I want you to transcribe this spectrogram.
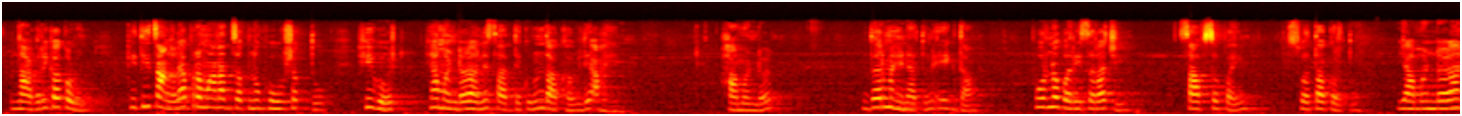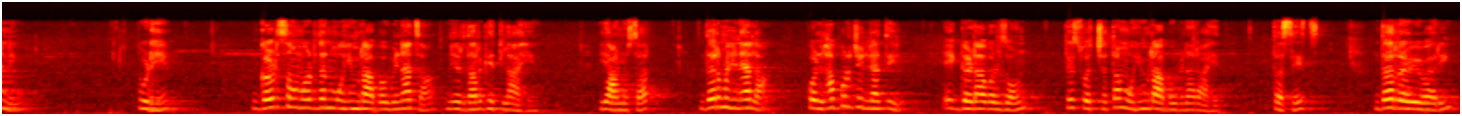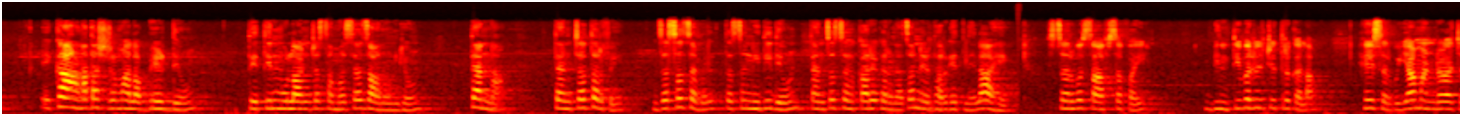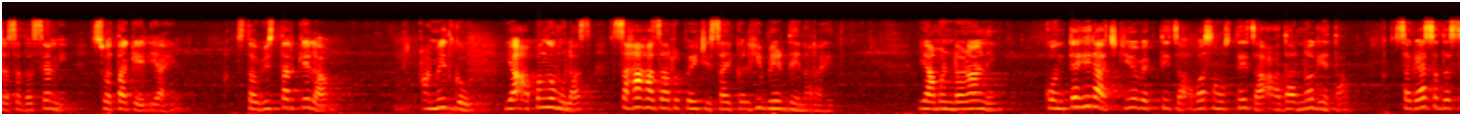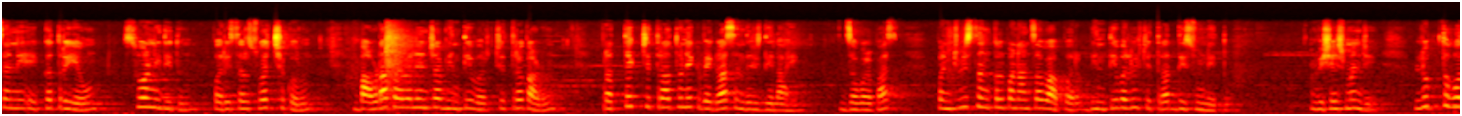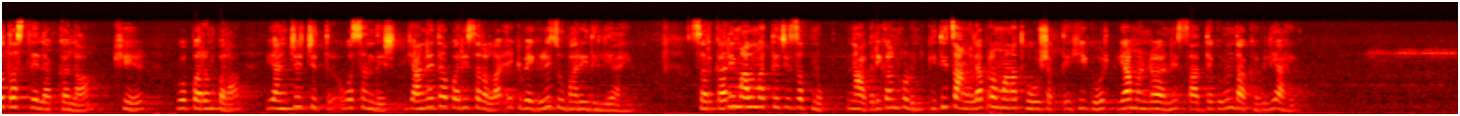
नागरिकाकडून किती चांगल्या प्रमाणात जपणूक होऊ शकतो ही गोष्ट ह्या मंडळाने साध्य करून दाखवली आहे. हा मंडळ दर महिन्यातून एकदा पूर्ण परिसराची साफसफाई स्वतः करतो. या मंडळाने पुढे गड संवर्धन मोहीम राबविण्याचा निर्धार घेतला आहे. यानुसार दर महिन्याला कोल्हापूर जिल्ह्यातील एक गडावर जाऊन ते स्वच्छता मोहीम राबविणार आहेत. तसेच दर रविवारी एका अनाथ आश्रमाला भेट देऊन तेथील मुलांच्या समस्या जाणून घेऊन त्यांना त्यांच्यातर्फे जसं जमेल तसं निधी देऊन त्यांचं सहकार्य करण्याचा निर्धार घेतलेला आहे. सर्व साफसफाई भिंतीवरील चित्रकला हे सर्व या मंडळाच्या सदस्यांनी स्वतः केली आहे. सव्वीस तारखेला अमित गौड या अपंग मुलास सहा हजार रुपयाची सायकल ही भेट देणार आहेत. या मंडळाने कोणत्याही राजकीय व्यक्तीचा व संस्थेचा आधार न घेता सगळ्या सदस्यांनी एकत्र येऊन स्वनिधीतून परिसर स्वच्छ करून बावडा पॅवेलियनच्या भिंतीवर चित्र काढून प्रत्येक चित्रातून एक वेगळा संदेश दिला आहे. जवळपास पंचवीस संकल्पनांचा वापर भिंतीवरील चित्रात दिसून येतो. विशेष म्हणजे लुप्त होत असलेल्या कला खेळ व परंपरा यांचे चित्र व संदेश याने त्या परिसराला एक वेगळीच उभारी दिली आहे. सरकारी मालमत्तेची जपणूक नागरिकांकडून किती चांगल्या प्रमाणात होऊ शकते ही गोष्ट या मंडळाने साध्य करून दाखवली आहे.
